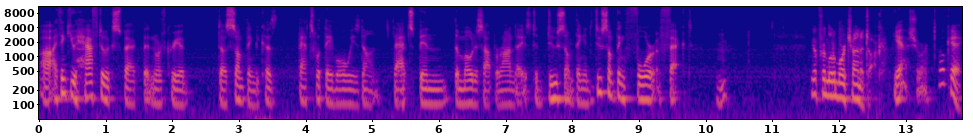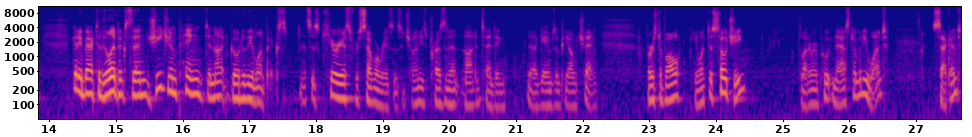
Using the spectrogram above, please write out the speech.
Uh, I think you have to expect that North Korea does something because that's what they've always done. That's been the modus operandi is to do something and to do something for effect. You up for a little more China talk? Yeah, sure. Okay. Getting back to the Olympics, then, Xi Jinping did not go to the Olympics. This is curious for several reasons. The Chinese president not attending the games in Pyeongchang. First of all, he went to Sochi. Vladimir Putin asked him, and he went. Second,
